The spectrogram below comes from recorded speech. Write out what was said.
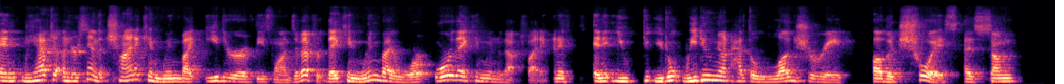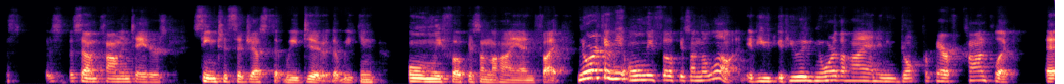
and we have to understand that China can win by either of these lines of effort. They can win by war, or they can win without fighting. And if and if you you don't, we do not have the luxury of a choice, as some some commentators seem to suggest that we do. That we can only focus on the high end fight, nor can we only focus on the low end. If you if you ignore the high end and you don't prepare for conflict, uh,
